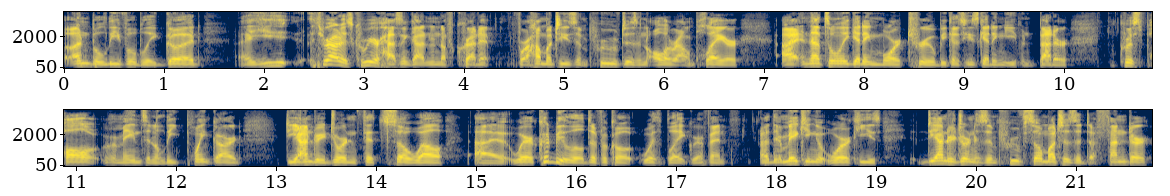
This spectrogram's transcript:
unbelievably good. Uh, he throughout his career hasn't gotten enough credit for how much he's improved as an all-around player. Uh, and that's only getting more true because he's getting even better. Chris Paul remains an elite point guard. DeAndre Jordan fits so well, uh, where it could be a little difficult with Blake Griffin. Uh, they're making it work. He's DeAndre Jordan has improved so much as a defender.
